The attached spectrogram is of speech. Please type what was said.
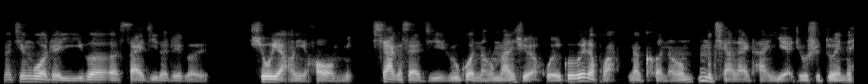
那经过这一个赛季的这个。休养以后，下个赛季如果能满血回归的话，那可能目前来看，也就是队内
